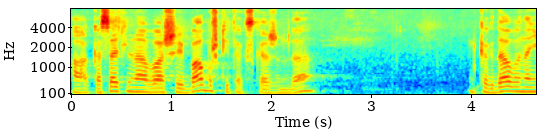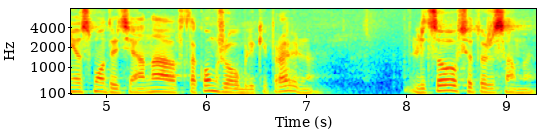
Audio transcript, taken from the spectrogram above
А касательно вашей бабушки, так скажем, да, когда вы на нее смотрите, она в таком же облике, правильно? Лицо все то же самое.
